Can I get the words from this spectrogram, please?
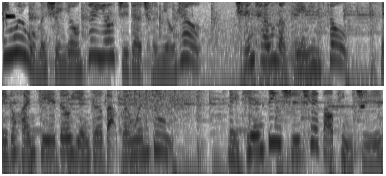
因为我们选用最优质的纯牛肉，全程冷链运送，每个环节都严格把关温度，每天定时确保品质，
